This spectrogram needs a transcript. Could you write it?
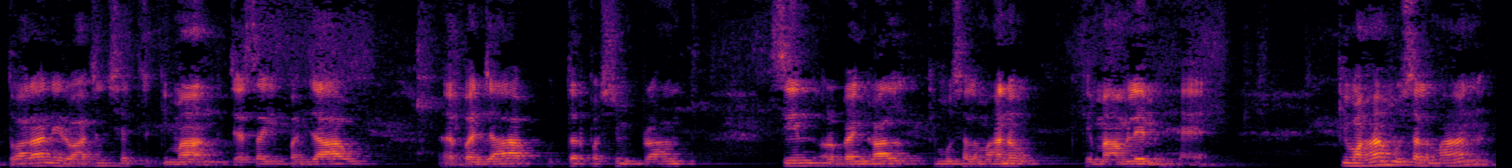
द्वारा निर्वाचन क्षेत्र की मांग, जैसा कि पंजाब पंजाब, उत्तर पश्चिम प्रांत, सिंध और बंगाल के मुसलमानों के मामले में है कि वहाँ मुसलमान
